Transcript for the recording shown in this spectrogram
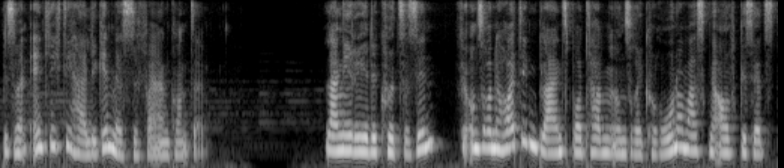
bis man endlich die heilige Messe feiern konnte. Lange Rede, kurzer Sinn. Für unseren heutigen Blindspot haben wir unsere Corona-Masken aufgesetzt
